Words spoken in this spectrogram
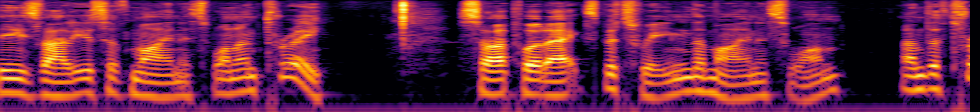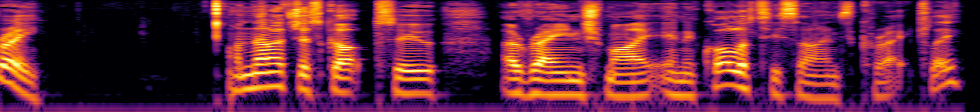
these values of minus 1 and 3. So I put x between the minus 1 and the 3. And then I've just got to arrange my inequality signs correctly.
